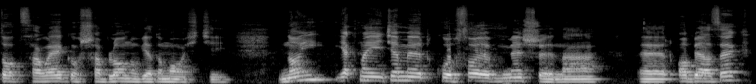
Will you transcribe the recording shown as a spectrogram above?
do całego szablonu wiadomości. No i jak najedziemy kursorem myszy na e, obrazek,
